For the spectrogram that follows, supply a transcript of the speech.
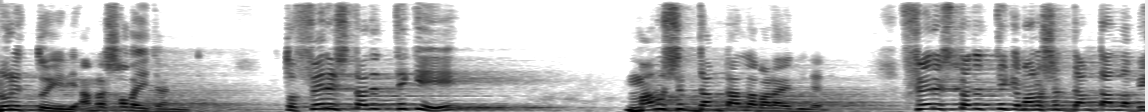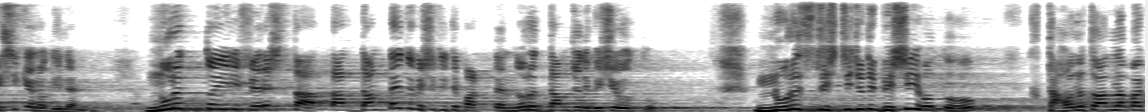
নূরের তৈরি, আমরা সবাই জানি। তো ফেরেশতাদের থেকে মানুষের দামটা আল্লাহ বাড়ায় দিলেন। ফেরেশতাদের থেকে মানুষের দামটা আল্লাহ বেশি কেন দিলেন? নূরের তৈরি ফেরেশতা তার দামটাই তো বেশি দিতে পারতেন নূরের দাম যদি বেশি হতো। নূরের সৃষ্টি যদি বেশি হতো, তাহলে তো আল্লাহ পাক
